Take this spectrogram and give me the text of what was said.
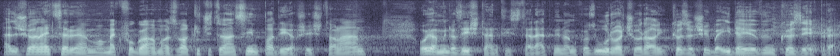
Ez is olyan egyszerűen van megfogalmazva, kicsit olyan szimpadias is talán, olyan, mint az Isten tisztelet, mint amikor az úrvacsora közösségbe idejövünk középre.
